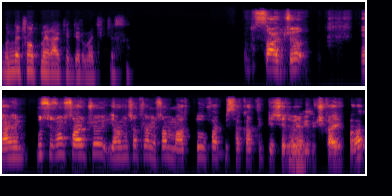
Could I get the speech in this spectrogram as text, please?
Bunu da çok merak ediyorum açıkçası. Sancho yani bu sezon Sancho yanlış hatırlamıyorsam Mart'ta ufak bir sakatlık geçirdi evet. böyle bir buçuk aylık falan.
